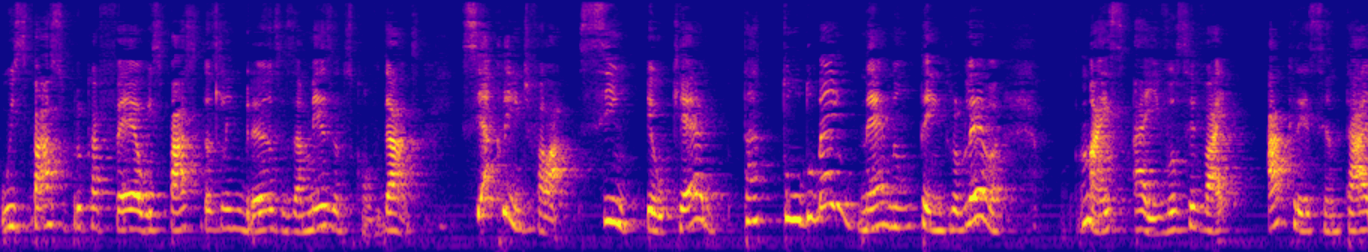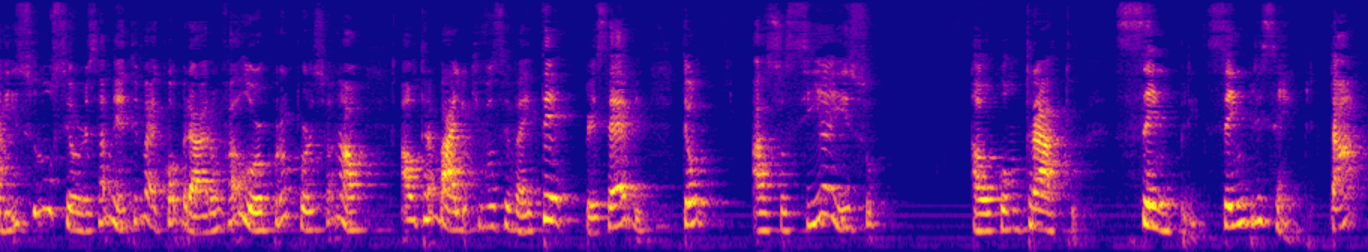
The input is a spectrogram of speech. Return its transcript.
o espaço para o café, o espaço das lembranças, a mesa dos convidados? Se a cliente falar sim, eu quero, tá tudo bem, né? Não tem problema. Mas aí você vai acrescentar isso no seu orçamento e vai cobrar um valor proporcional ao trabalho que você vai ter, percebe? Então, associa isso ao contrato sempre, sempre, sempre, tá?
